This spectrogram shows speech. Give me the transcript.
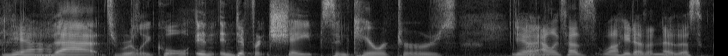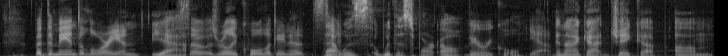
Yeah. that's really cool in in different shapes and characters Yeah, Um, Alex has. Well, he doesn't know this, but the Mandalorian. yeah So it was really cool looking at that was with the spark oh very cool Yeah. and i got jacob um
